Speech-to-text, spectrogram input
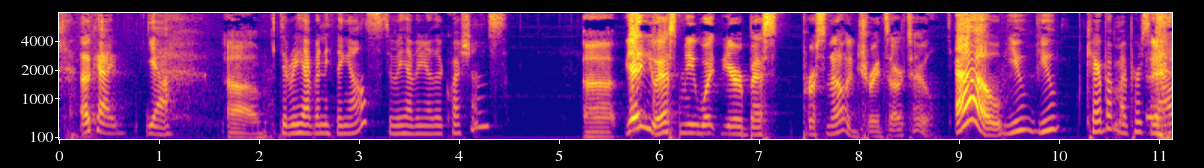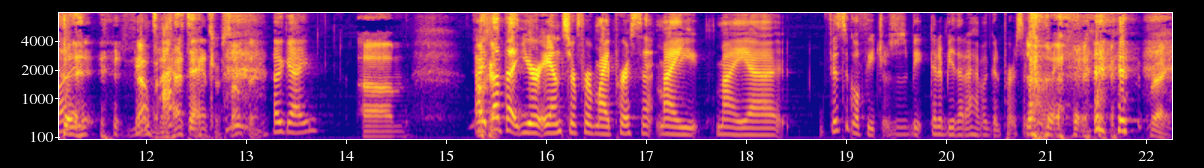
okay. Yeah. um, Did we have anything else? Do we have any other questions? uh, yeah, you asked me what your best personality traits are too. Oh, you you care about my personality? no, but I had to answer something. okay. Um, I thought that your answer for my person my my uh, physical features was going to be that I have a good personality. right.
